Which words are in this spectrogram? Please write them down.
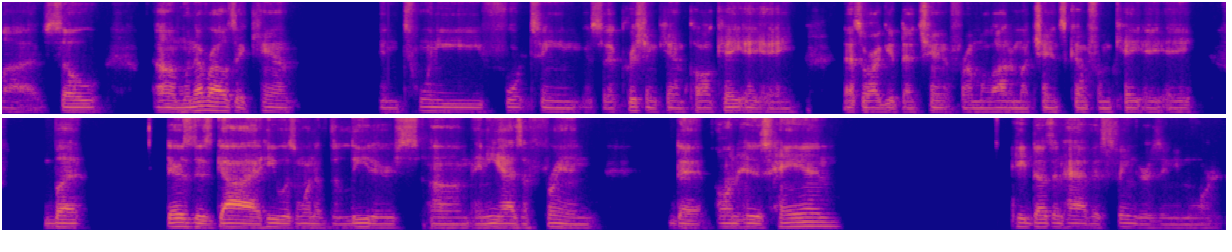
lives. So um, whenever I was at camp in 2014, it's a Christian camp called KAA. That's where I get that chant from. A lot of my chants come from KAA. But there's this guy, he was one of the leaders, um, and he has a friend that on his hand, he doesn't have his fingers anymore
